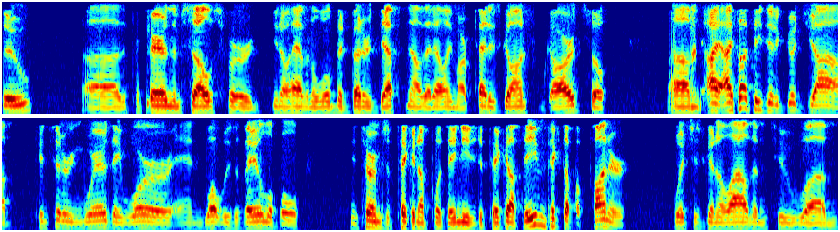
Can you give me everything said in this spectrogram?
Suh. Uh, they're preparing themselves for you know having a little bit better depth now that Ali Marpet is gone from guard. So um, I, I thought they did a good job considering where they were and what was available in terms of picking up what they needed to pick up. They even picked up a punter, which is going to allow them to um,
